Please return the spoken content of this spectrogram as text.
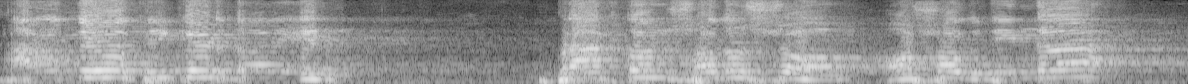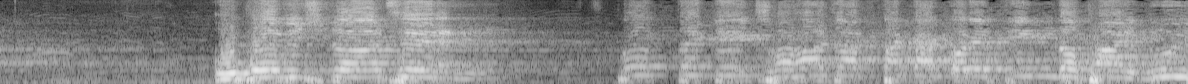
ভারতীয় ক্রিকেট দলের প্রাক্তন সদস্য অশোক দিন্দা। উপবিষ্ট আছেন প্রত্যেকে ছ হাজার টাকা করে তিন দফায় দুই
